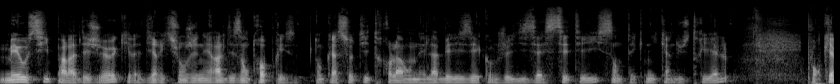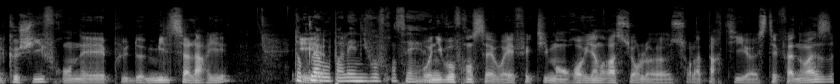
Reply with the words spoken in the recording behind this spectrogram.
mais aussi par la DGE, qui est la Direction générale des entreprises. Donc à ce titre-là, on est labellisé, comme je le disais, CTI, Centre technique industriel. Pour quelques chiffres, on est plus de 1000 salariés. Donc Et, là, vous parlez au niveau français. hein. Au niveau français, oui, effectivement. On reviendra sur, le, sur la partie euh, stéphanoise.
